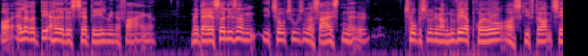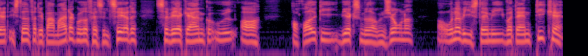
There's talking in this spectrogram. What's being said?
Og allerede der havde jeg lyst til at dele mine erfaringer. Men da jeg så ligesom i 2016 øh, tog beslutningen om, at nu vil jeg prøve at skifte om til, at i stedet for at det er bare mig, der går ud og faciliterer det, så vil jeg gerne gå ud og og rådgive virksomheder og organisationer og undervise dem i, hvordan de kan,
